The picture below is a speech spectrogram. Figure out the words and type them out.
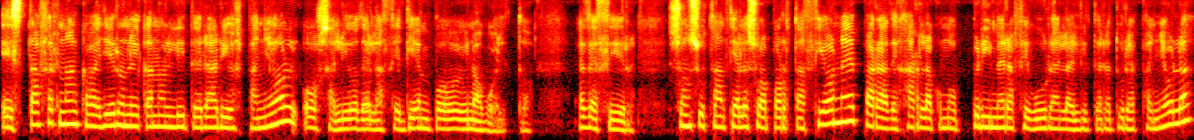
¿está Fernán Caballero en el canon literario español o salió de él hace tiempo y no ha vuelto? Es decir, ¿son sustanciales sus aportaciones para dejarla como primera figura en la literatura española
